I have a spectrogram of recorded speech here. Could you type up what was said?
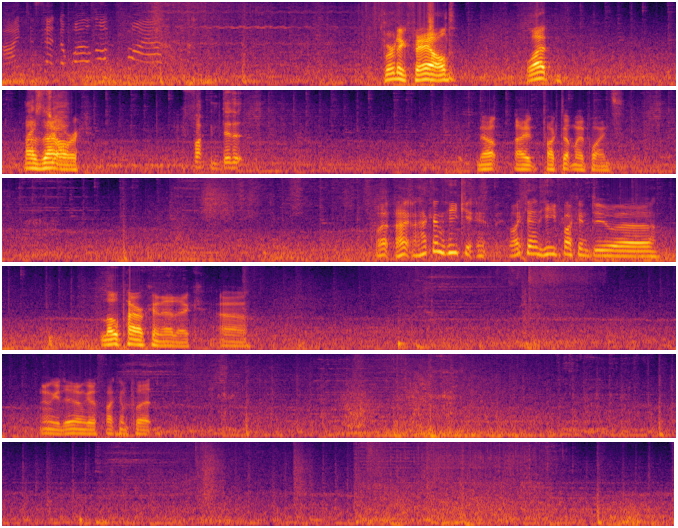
Time to set the world on fire! Burning failed. What? How's Nice that job. work? You fucking did it. Nope, I fucked up my points. What? How, can he? Why can't he fucking do uh, low power kinetic? Oh. I'm gonna do. I'm gonna fucking put.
